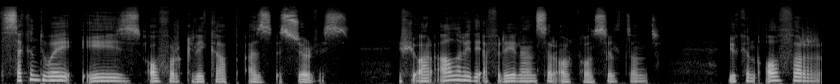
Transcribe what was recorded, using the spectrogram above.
The second way is offer ClickUp as a service. If you are already a freelancer or consultant, you can offer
